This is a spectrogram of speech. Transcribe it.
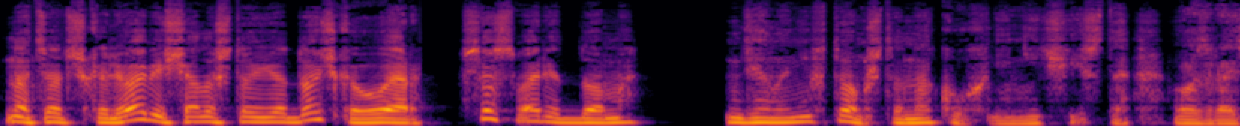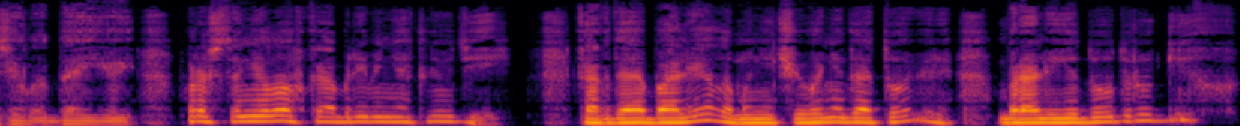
но тетушка Лю обещала, что ее дочка Уэр все сварит дома. — Дело не в том, что на кухне нечисто, — возразила Даюй. — Просто неловко обременять людей. Когда я болела, мы ничего не готовили, брали еду у других.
